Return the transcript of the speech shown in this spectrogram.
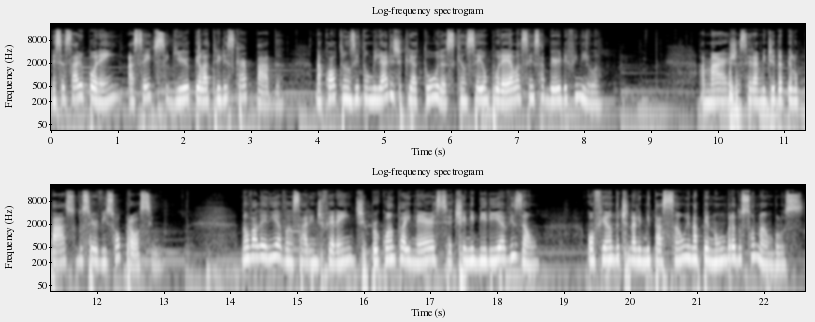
Necessário, porém, aceite seguir pela trilha escarpada, na qual transitam milhares de criaturas que anseiam por ela sem saber defini-la. A marcha será medida pelo passo do serviço ao próximo. Não valeria avançar indiferente, porquanto a inércia te inibiria a visão, confiando-te na limitação e na penumbra dos sonâmbulos.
